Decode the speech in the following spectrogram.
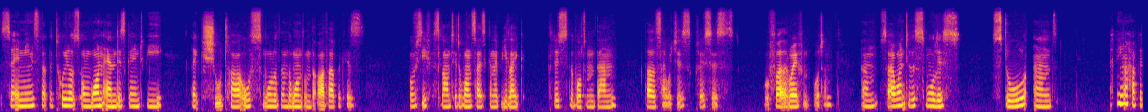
So it means that the toilets on one end is going to be like shorter or smaller than the ones on the other because obviously if it's slanted one side is going to be like close to the bottom than the other side which is closest or further away from the bottom. Um so i went to the smallest stall and I think I have a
